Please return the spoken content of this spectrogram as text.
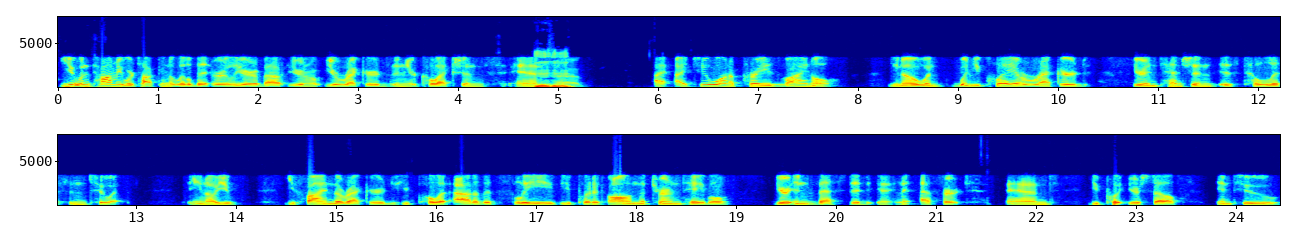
you and Tommy were talking a little bit earlier about your your records and your collections, and mm-hmm. uh, I, I too want to praise vinyl. You know, when when you play a record, your intention is to listen to it. You know, you you find the record, you pull it out of its sleeve, you put it on the turntable. You're invested in the effort and you put yourself into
